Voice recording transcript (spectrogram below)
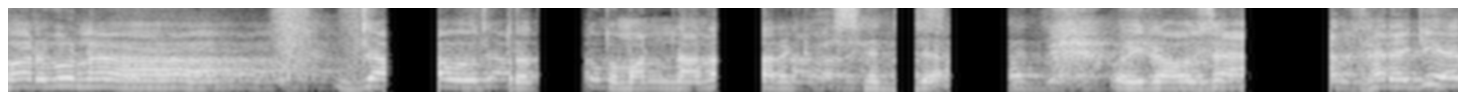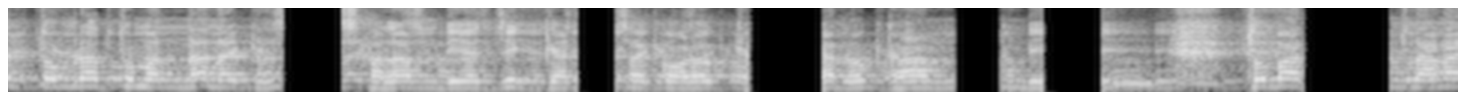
পারব না। যাও তোমার নানার কাছে ওই রওজা গিয়ে তোমরা তোমার নানাকে সালাম দিয়ে জিজ্ঞাসা করো, কেন কান্দি? তোমার নানা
